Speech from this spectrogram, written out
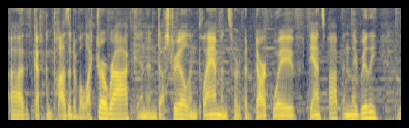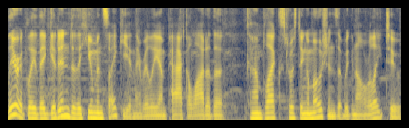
uh, they've got a composite of electro rock and industrial and glam and sort of a dark wave dance pop, and they really lyrically they get into the human psyche and they really unpack a lot of the complex, twisting emotions that we can all relate to.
